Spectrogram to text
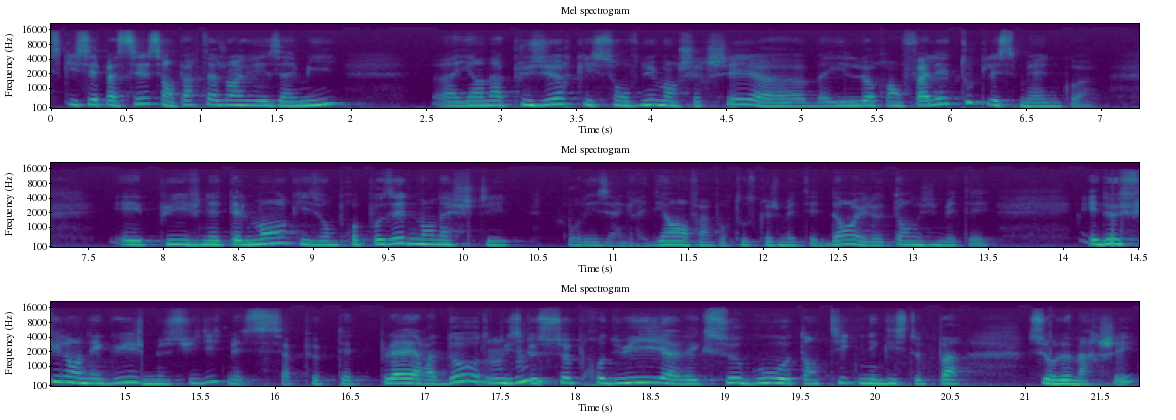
ce qui s'est passé, c'est en partageant avec les amis, euh, il y en a plusieurs qui sont venus m'en chercher. Euh, bah, il leur en fallait toutes les semaines, quoi. Et puis il venait tellement qu'ils ont proposé de m'en acheter pour les ingrédients, enfin pour tout ce que je mettais dedans et le temps que j'y mettais. Et de fil en aiguille, je me suis dit, mais ça peut peut-être plaire à d'autres, mhm. puisque ce produit avec ce goût authentique n'existe pas sur le marché.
